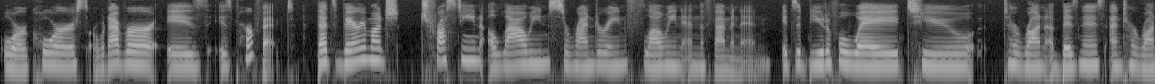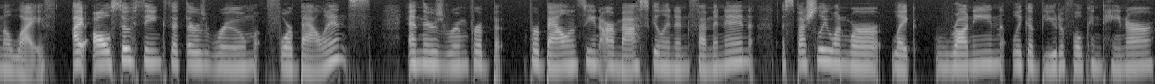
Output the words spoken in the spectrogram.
or course or whatever is is perfect. That's very much trusting, allowing, surrendering, flowing and the feminine. It's a beautiful way to to run a business and to run a life. I also think that there's room for balance and there's room for for balancing our masculine and feminine, especially when we're like running like a beautiful container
